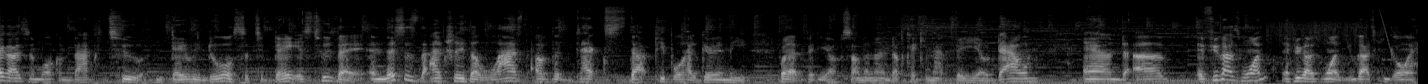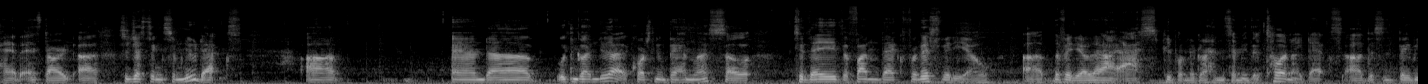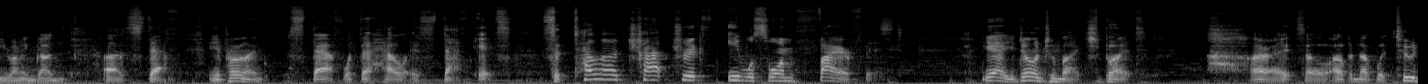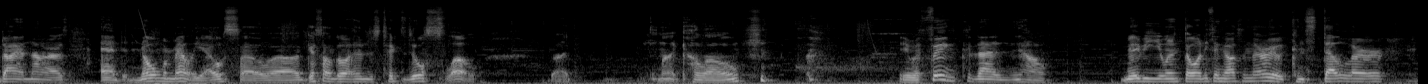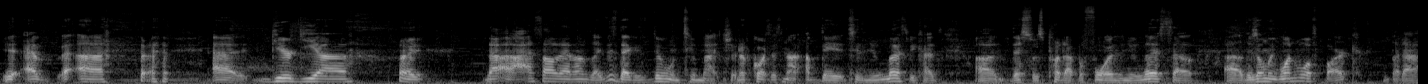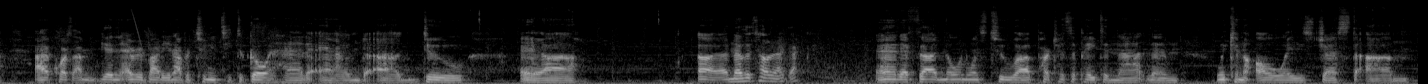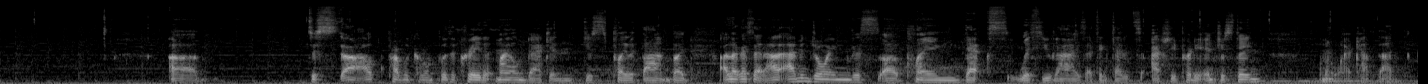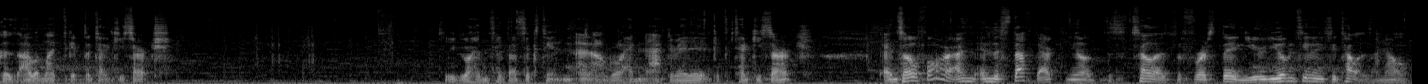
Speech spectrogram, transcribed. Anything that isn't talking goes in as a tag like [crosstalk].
Hey guys and welcome back to Daily Duel. So today is Tuesday and this is the, actually the last of the decks that people had given me for that video so I'm gonna end up taking that video down and uh, if you guys want, if you guys want, you guys can go ahead and start uh, suggesting some new decks uh, and uh, we can go ahead and do that. Of course, new ban list. So today the final deck for this video uh, the video that I asked people to go ahead and send me the Tellarknight decks. Uh, this is Baby Running Gun uh, STEF. And you're probably like, STEF, what the hell is STEF? It's Satella, Traptrix, Evil Swarm, Fire Fist. Yeah, you're doing too much, but... [sighs] Alright, so I opened up with two Dianaras and no Myrmeleo, so uh, I guess I'll go ahead and just take the duel slow. But, like, hello? [laughs] you would think that, you know, maybe you wouldn't throw anything else in there. Constellar, uh, [laughs] uh, Gear [laughs] like, I saw that and I was like, this deck is doing too much. And of course, it's not updated to the new list because uh, this was put up before the new list. So uh, there's only one Wolf Bark. But uh, I, of course, I'm getting everybody an opportunity to go ahead and uh, do a uh, another Tellarknight deck. And if no one wants to participate in that, then we can always just um, just uh, I'll probably come up with a create my own deck and just play with that. But uh, like I said, I, am enjoying this uh, playing decks with you guys. I think that it's actually pretty interesting. I'm gonna wiretap that because I would like to get the Tenki search. So you go ahead and take that 16, and I'll go ahead and activate it. Get the Tenki search. And so far, in the stuff deck, you know, the Satella is the first thing. You you haven't seen any Satellas, I know.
